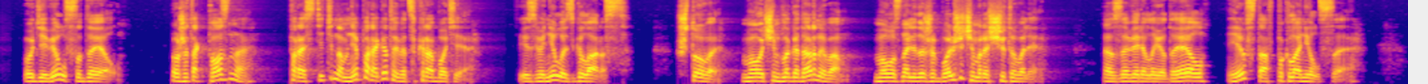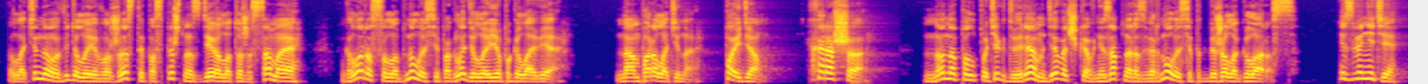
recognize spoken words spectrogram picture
– удивился Дейл. «Уже так поздно? Простите, но мне пора готовиться к работе», – извинилась Гларос. «Что вы, мы очень благодарны вам. Мы узнали даже больше, чем рассчитывали», – заверил её Дейл и, встав, поклонился. Латина увидела его жест и поспешно сделала то же самое. Гларос улыбнулась и погладила её по голове. «Нам пора, Латина. Пойдём». «Хорошо». Но на полпути к дверям девочка внезапно развернулась и подбежала к Гларос. «Извините,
